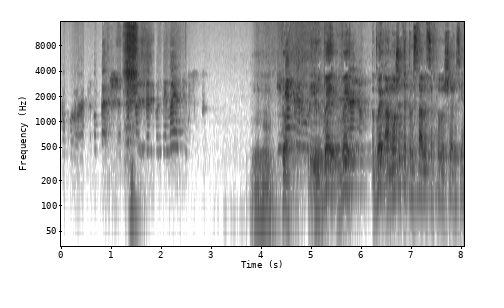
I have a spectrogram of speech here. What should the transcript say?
прокурора. Це по-перше. Це займається суд. Угу. І не керує Ви, ви, ви, а можете представитися, хто ви ще раз є?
